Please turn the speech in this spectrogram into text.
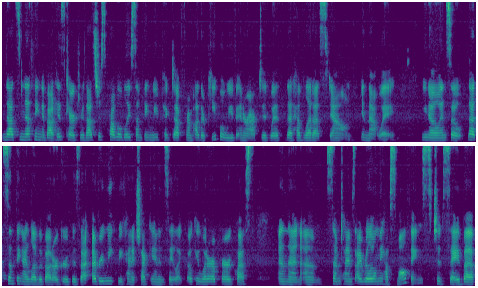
that's nothing about his character. That's just probably something we've picked up from other people we've interacted with that have let us down in that way you know and so that's something i love about our group is that every week we kind of check in and say like okay what are our prayer requests? And then um, sometimes i really only have small things to say but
